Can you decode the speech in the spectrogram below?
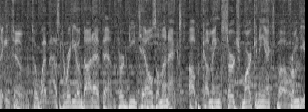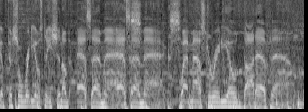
Stay tuned to webmasterradio.fm for details on the next upcoming Search Marketing Expo from the official radio station of SMX. SMX. Webmasterradio.fm.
